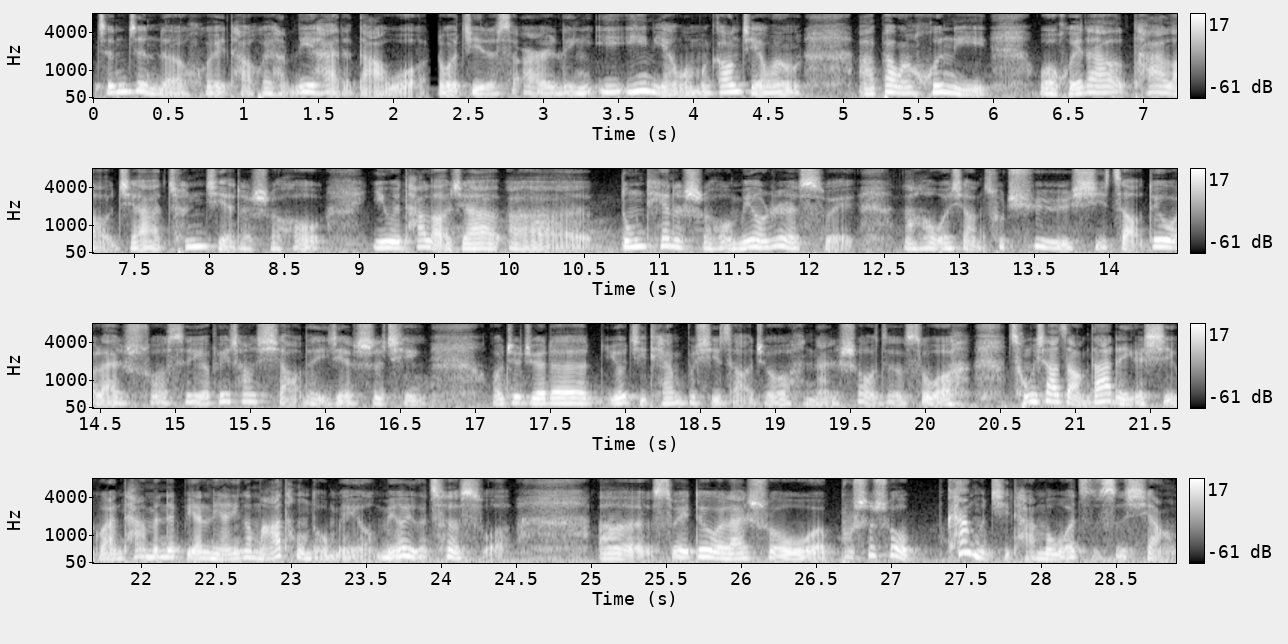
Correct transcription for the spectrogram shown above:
真正的会，他会很厉害的打我。我记得是二零一一年，我们刚结完啊，办完婚礼，我回到他老家春节的时候，因为他老家呃冬天的时候没有热水，然后我想出去洗澡，对我来说是一个非常小的一件事情，我就觉得有几天不洗澡就很难受，这是我从小长大的一个习惯。他们那边连一个马桶都没有，没有一个厕所，呃，所以对我来说，我不是说我看不起他们，我只是想。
